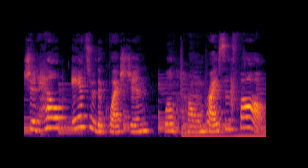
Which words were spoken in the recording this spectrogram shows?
should help answer the question will home prices fall?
